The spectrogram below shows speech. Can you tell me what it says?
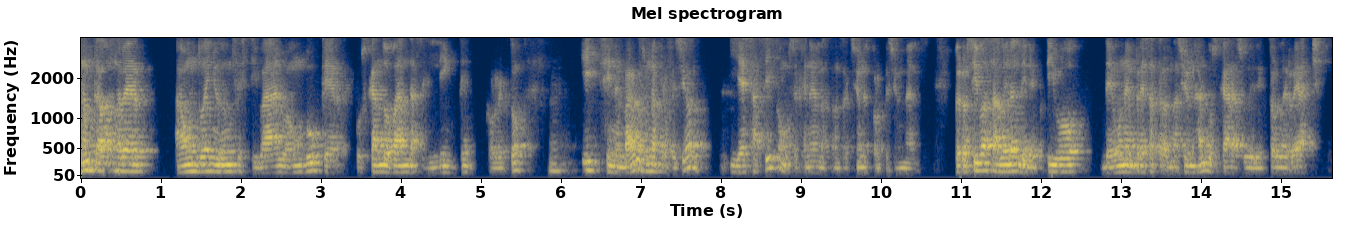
Nunca vas a ver a un dueño de un festival o a un booker buscando bandas en LinkedIn, ¿correcto? Y sin embargo es una profesión y es así como se generan las transacciones profesionales. Pero sí vas a ver al directivo de una empresa transnacional buscar a su director de RH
